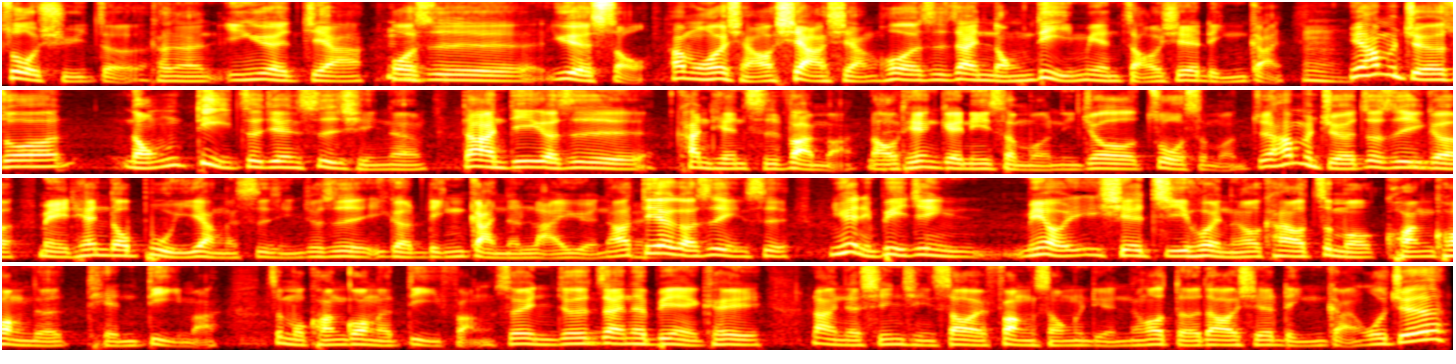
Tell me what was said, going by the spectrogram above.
作曲者，可能音乐家或者是乐手，他们会想要下乡，或者是在农地里面找一些灵感，嗯因为他们觉得说。农地这件事情呢，当然第一个是看天吃饭嘛，老天给你什么你就做什么，就他们觉得这是一个每天都不一样的事情，就是一个灵感的来源。然后第二个事情是，因为你毕竟没有一些机会能够看到这么宽旷的田地嘛，这么宽旷的地方，所以你就是在那边也可以让你的心情稍微放松一点，能够得到一些灵感。我觉得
